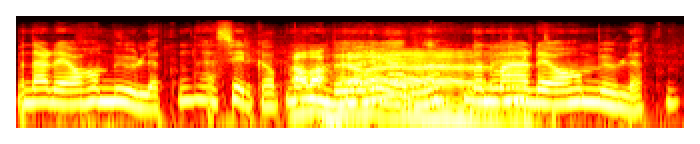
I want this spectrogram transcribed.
Men det er det å ha muligheten. Jeg sier ikke at Ja man da, bør ja gjøre det, ja, ja, ja. men det er det å ha muligheten.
